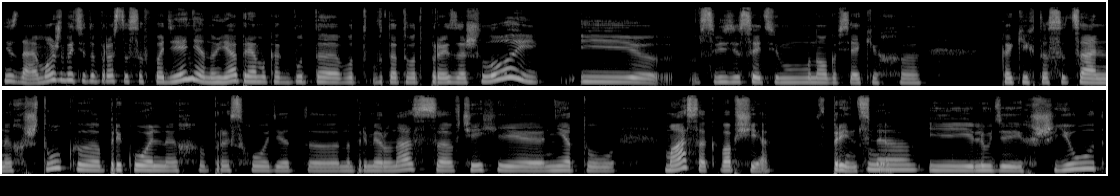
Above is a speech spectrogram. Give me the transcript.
не знаю, может быть, это просто совпадение, но я прямо как будто вот, вот это вот произошло, и, и в связи с этим много всяких э, каких-то социальных штук э, прикольных происходит. Э, например, у нас в Чехии нету масок вообще, в принципе. Да. И люди их шьют,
